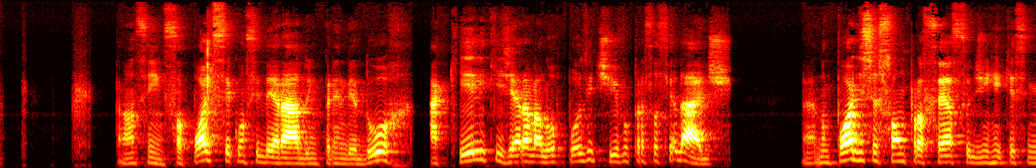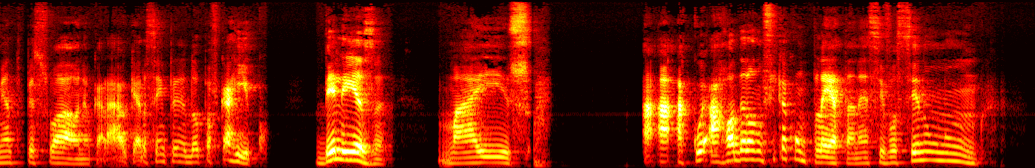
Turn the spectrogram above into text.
Então, assim, só pode ser considerado empreendedor aquele que gera valor positivo para a sociedade. Né? Não pode ser só um processo de enriquecimento pessoal, né? O cara, ah, eu quero ser empreendedor para ficar rico. Beleza, mas a, a, a, roda ela não fica completa, né? Se você não, não,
